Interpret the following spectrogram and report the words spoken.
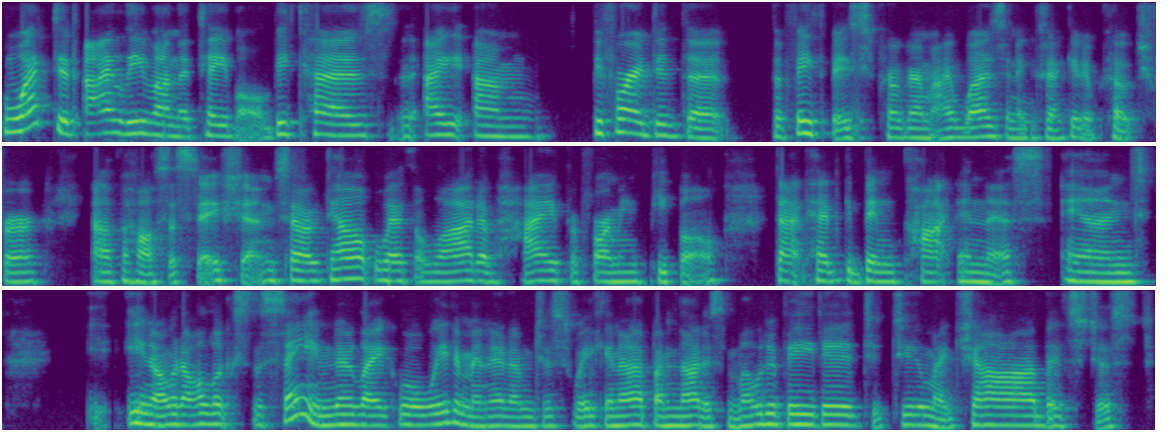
what did I leave on the table? Because I um before I did the the faith-based program, I was an executive coach for alcohol cessation. So I've dealt with a lot of high performing people that had been caught in this. And, you know, it all looks the same. They're like, well, wait a minute, I'm just waking up. I'm not as motivated to do my job. It's just,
